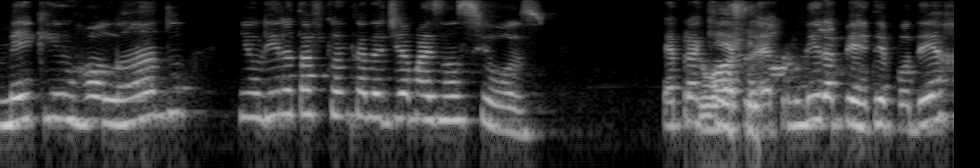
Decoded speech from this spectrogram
meio que enrolando, e o Lira está ficando cada dia mais ansioso. É para quê? É para o Lira perder poder?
